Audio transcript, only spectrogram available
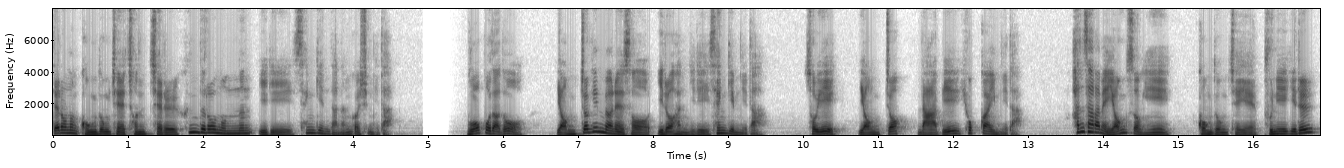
때로는 공동체 전체를 흔들어 놓는 일이 생긴다는 것입니다. 무엇보다도 영적인 면에서 이러한 일이 생깁니다. 소위 영적 나비 효과입니다. 한 사람의 영성이 공동체의 분위기를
